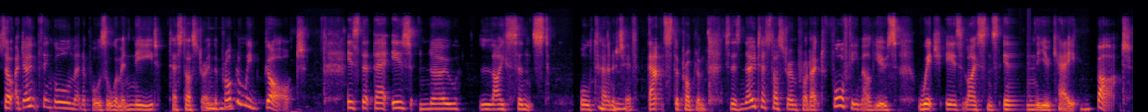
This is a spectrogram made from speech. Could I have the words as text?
so i don't think all menopausal women need testosterone mm-hmm. the problem we've got is that there is no licensed alternative. Mm-hmm. That's the problem. So there's no testosterone product for female use which is licensed in the UK. But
